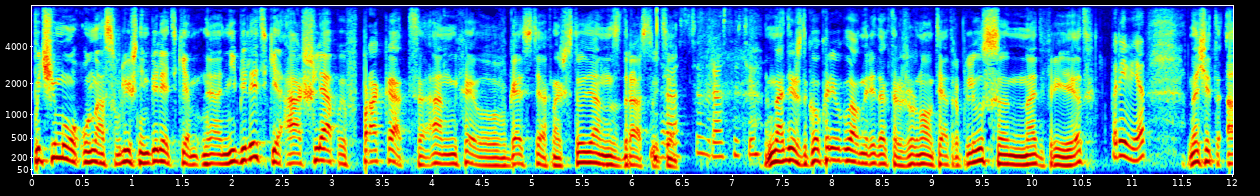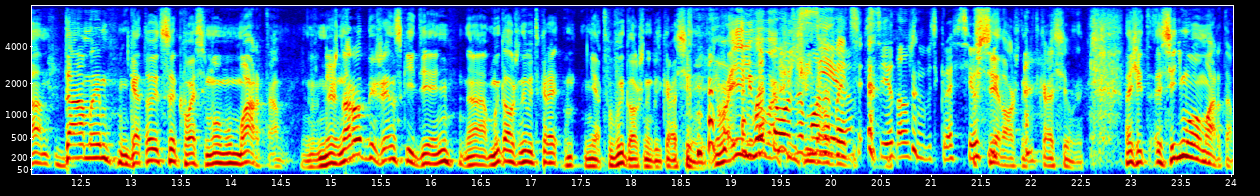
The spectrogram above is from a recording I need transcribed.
почему у нас в лишнем билетике э, не билетики, а шляпы в прокат. Анна Михайлова в гостях нашей студии. Анна, здравствуйте. Здравствуйте, здравствуйте. Надежда Кокарева, главный редактор журнала «Театр Плюс». Надя, привет. Привет. Значит, а, дамы готовятся к 8 марта. В Международный женский день а, мы должны быть быть красивыми. Нет, вы должны быть красивыми. Или вы, вообще тоже, может быть. Все должны быть красивыми. Все должны быть красивыми. Значит, 7 марта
